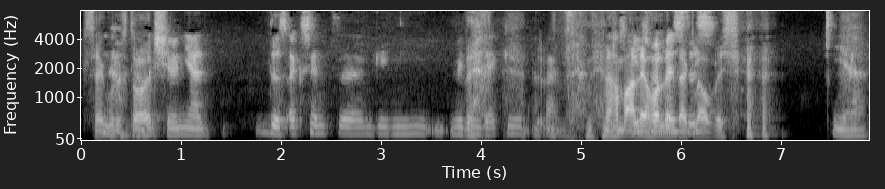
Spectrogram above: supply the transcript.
sehr gutes na, Deutsch. Schön, ja, das Akzent äh, geht nie mit ihm weggehen. Aber Den haben alle Holländer, glaube ich. Ja.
